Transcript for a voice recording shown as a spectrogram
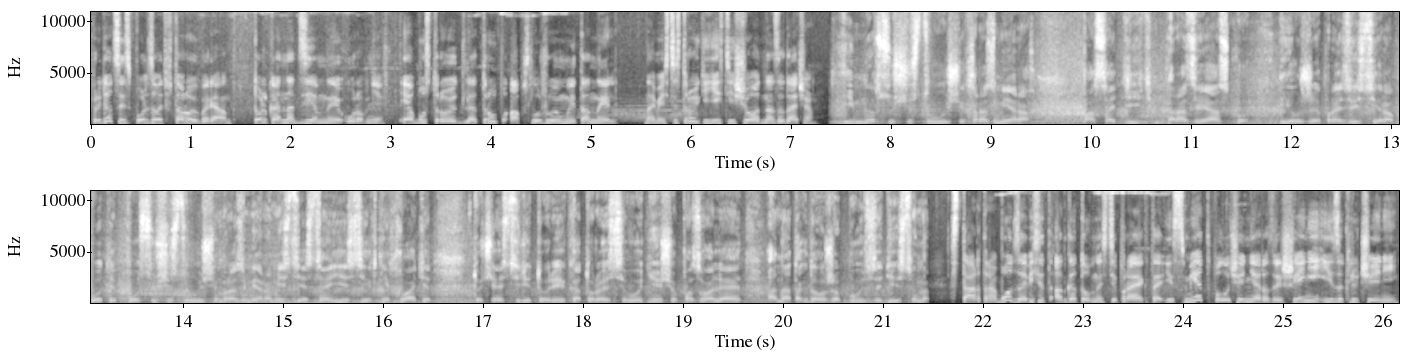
придется использовать второй вариант – только надземные уровни и обустроить для труб обслуживаемый тоннель. На месте стройки есть еще одна задача. Именно в существующих размерах посадить развязку и уже произвести работы по существующим размерам. Естественно, если их не хватит, то часть территории, которая сегодня еще позволяет, она тогда уже будет задействована. Старт работ зависит от готовности проекта и смет, получения разрешений и заключений.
